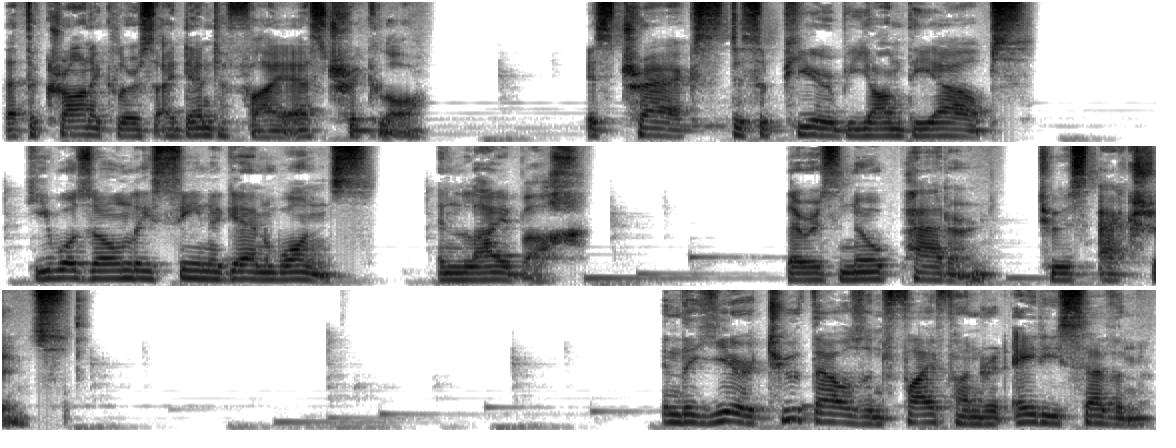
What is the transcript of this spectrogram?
that the chroniclers identify as Triglaw. His tracks disappear beyond the Alps, he was only seen again once in Laibach. There is no pattern to his actions. In the year 2587,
